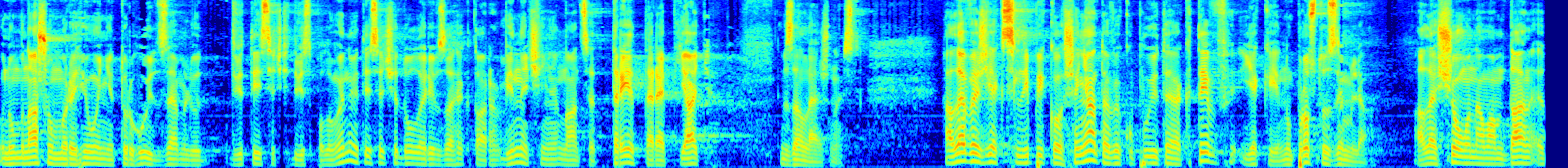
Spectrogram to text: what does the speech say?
Ну, в нашому регіоні торгують землю 2000-2500 тисячі доларів за гектар. В Вінниччині на це 3-5 в залежності. Але ви ж як сліпі кошенята, ви купуєте актив, який? Ну просто земля. Але що вона вам да-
